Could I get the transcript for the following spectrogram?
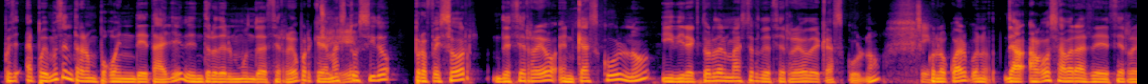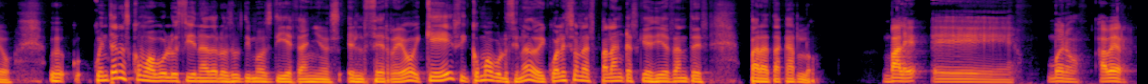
pues eh, podemos entrar un poco en detalle dentro del mundo de CRO, porque además tú has sido profesor de CRO en Cascool, ¿no? Y director del máster de CRO de Cascool, ¿no? Sí. Con lo cual, bueno, algo sabrás de CRO. Eh, cuéntanos cómo ha evolucionado los últimos 10 años el CRO y qué es y cómo ha evolucionado y cuáles son las palancas que decías antes para atacarlo. Vale, eh, bueno, a ver,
